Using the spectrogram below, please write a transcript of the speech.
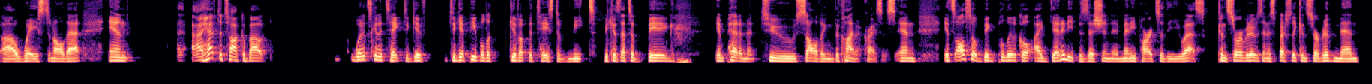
uh, waste and all that. And I have to talk about what it's going to take to give to get people to give up the taste of meat because that's a big impediment to solving the climate crisis. And it's also a big political identity position in many parts of the US. Conservatives and especially conservative men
